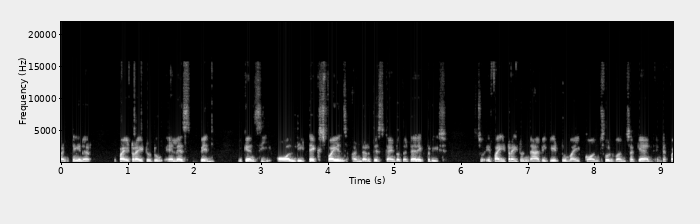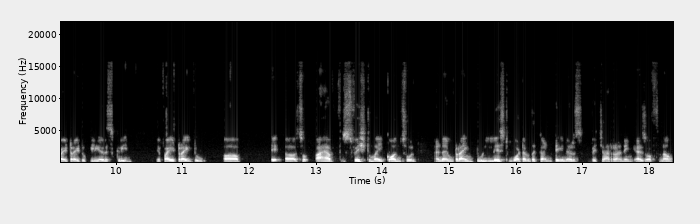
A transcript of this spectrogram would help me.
container. If i try to do ls bin you can see all the text files under this kind of the directories. So if i try to navigate to my console once again and if i try to clear screen if i try to uh, eh, uh, so i have switched to my console and I'm trying to list what are the containers which are running as of now.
